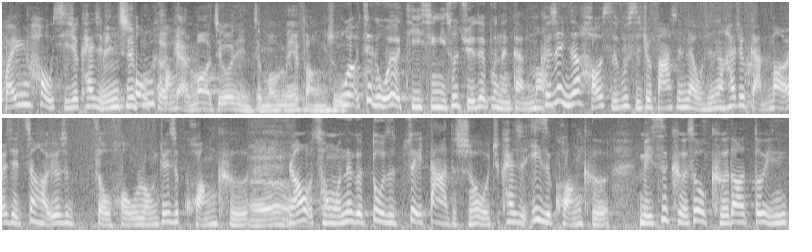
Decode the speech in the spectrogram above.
怀孕后期就开始明知不疯狂地可感冒，结果你怎么没防住？我这个我有提醒你说绝对不能感冒，可是你知道好死不死就发生在我身上，他就感冒，而且正好又是走喉咙，就是狂咳嗯。然后从我那个肚子最大的时候，我就开始一直狂咳，每次咳嗽咳到都已经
